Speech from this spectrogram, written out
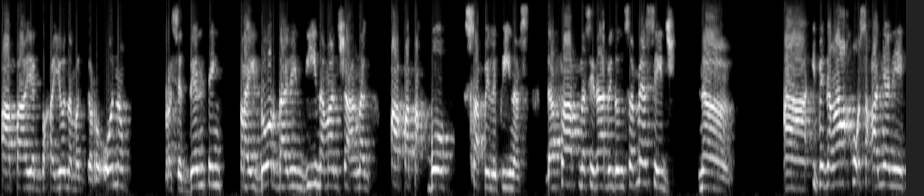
Papayag ba kayo na magkaroon ng presidenteng traidor dahil hindi naman siya ang nagpapatakbo sa Pilipinas? The fact na sinabi dun sa message na ah ipinangako sa kanya ni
